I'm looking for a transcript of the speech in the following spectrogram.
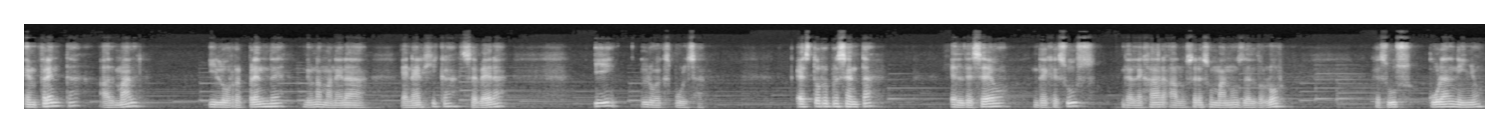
Enfrenta al mal y lo reprende de una manera enérgica, severa y lo expulsa. Esto representa el deseo de Jesús de alejar a los seres humanos del dolor. Jesús cura al niño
